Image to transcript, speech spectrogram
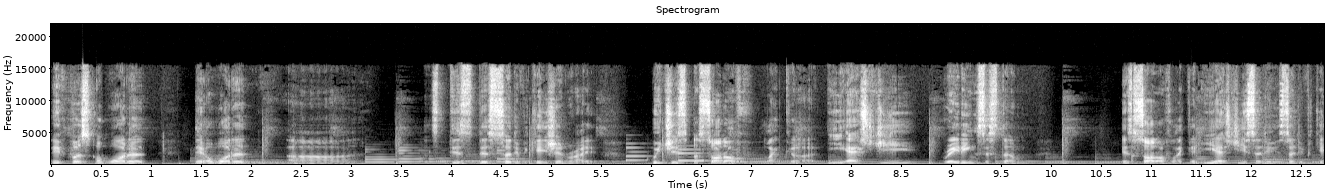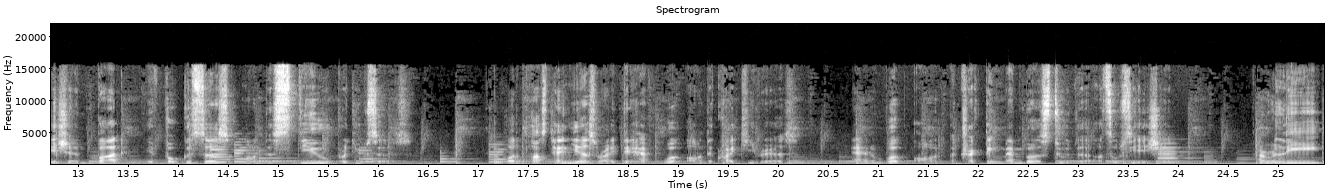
they first awarded, they awarded uh, this, this certification, right? Which is a sort of like a ESG rating system. It's sort of like an ESG certi- certification, but it focuses on the steel producers. And for the past 10 years, right, they have worked on the criterias and worked on attracting members to the association. Currently,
